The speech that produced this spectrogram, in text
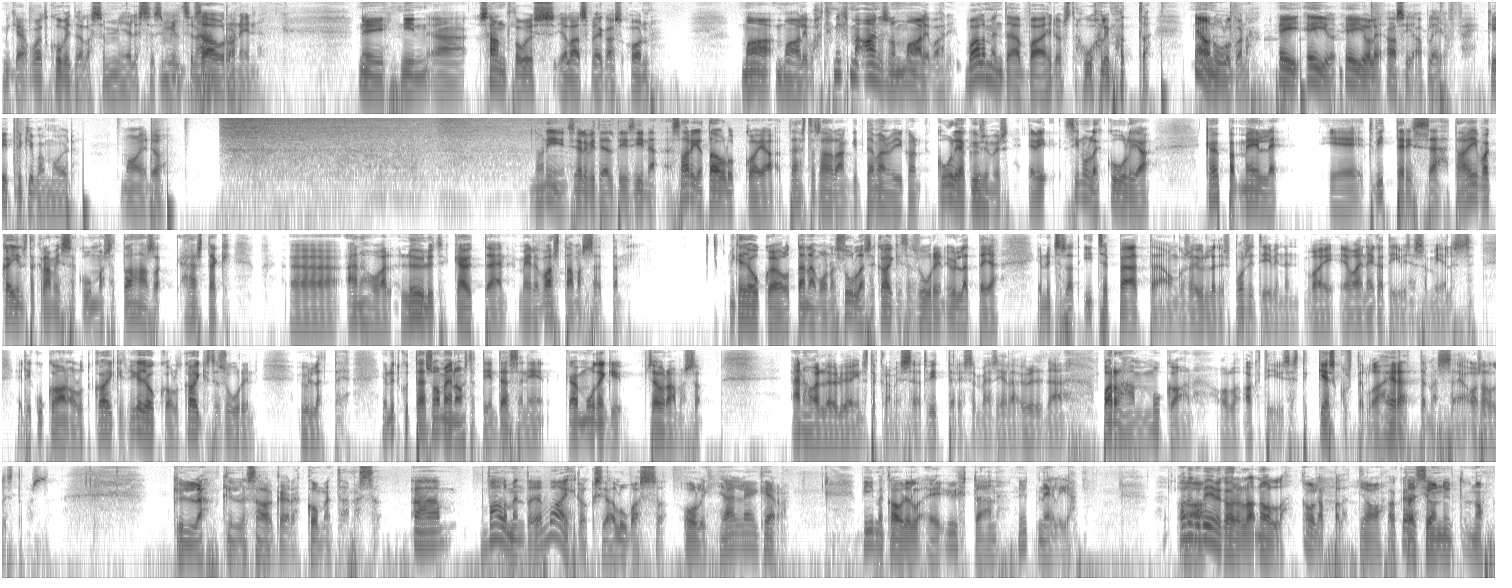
Mikä voit kuvitella sen mielessä, se miltä se näyttää. Sauronin. Niin, niin äh, St. Louis ja Las Vegas on maa- maalivahti. Miksi mä aina sanon maalivahti? Valmentajan vaihdosta huolimatta ne on ulkona. Ei, ei, ole, ei ole asiaa playoffeihin. Kiitti, kiva moido. Moido. No niin, selviteltiin siinä sarjataulukkoa ja tästä saadaankin tämän viikon kuulijakysymys. Eli sinulle kuulija, käyppä meille eh, Twitterissä tai vaikka Instagramissa kummassa tahansa hashtag äh, NHL-löylyt käyttäen meille vastaamassa, että mikä joukko on ollut tänä vuonna sulle se kaikista suurin yllättäjä, ja nyt sä saat itse päättää, onko se yllätys positiivinen vai, vai negatiivisessa mielessä. Eli kuka on ollut kaikista, mikä joukko on ollut kaikista suurin yllättäjä. Ja nyt kun tämä some nostettiin tässä, niin käy muutenkin seuraamassa NHL-löylyjä Instagramissa ja Twitterissä. Me siellä yritetään parhaamme mukaan olla aktiivisesti keskustelua herättämässä ja osallistumassa. Kyllä, kyllä saa käydä kommentoimassa. Ää, valmentajan vaihdoksia luvassa oli jälleen kerran. Viime kaudella ei yhtään, nyt neljä. Oliko Aa, viime kaudella nolla Oli. kappaletta? Joo, okay. tai se on nyt, no,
